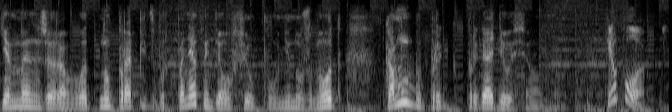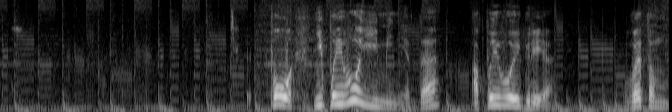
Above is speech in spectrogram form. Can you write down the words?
ген-менеджером, вот, ну, про Питтсбург, понятное дело, Филпул не нужен. Но вот кому бы при- пригодился он бы? Филпулу? По, не по его имени, да, а по его игре. В этом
